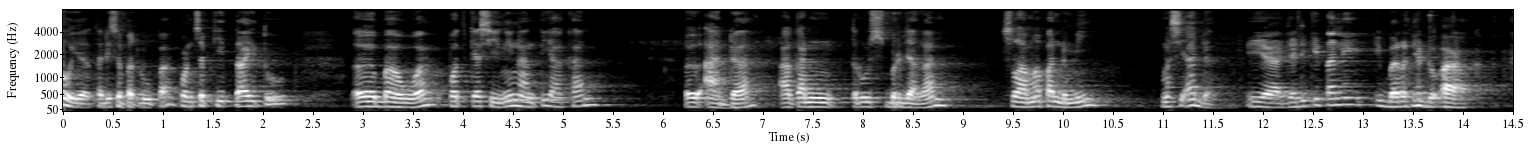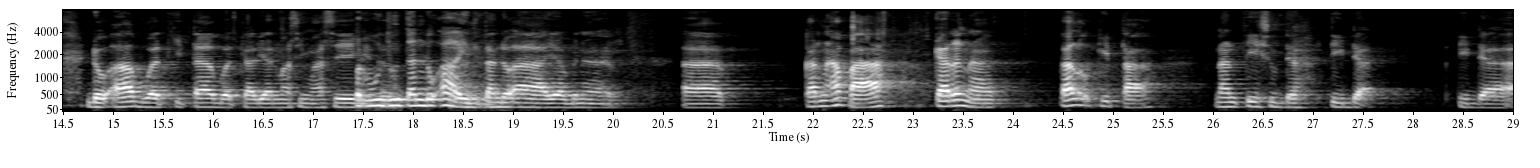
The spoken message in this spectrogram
oh ya tadi sempat lupa konsep kita itu eh, bahwa podcast ini nanti akan eh, ada akan terus berjalan selama pandemi masih ada. Iya, jadi kita nih ibaratnya doa. Doa buat kita, buat kalian masing-masing. gitu. Perwujudan doa ini. Perwujudan doa, ya benar. Eh, karena apa? Karena kalau kita nanti sudah tidak tidak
